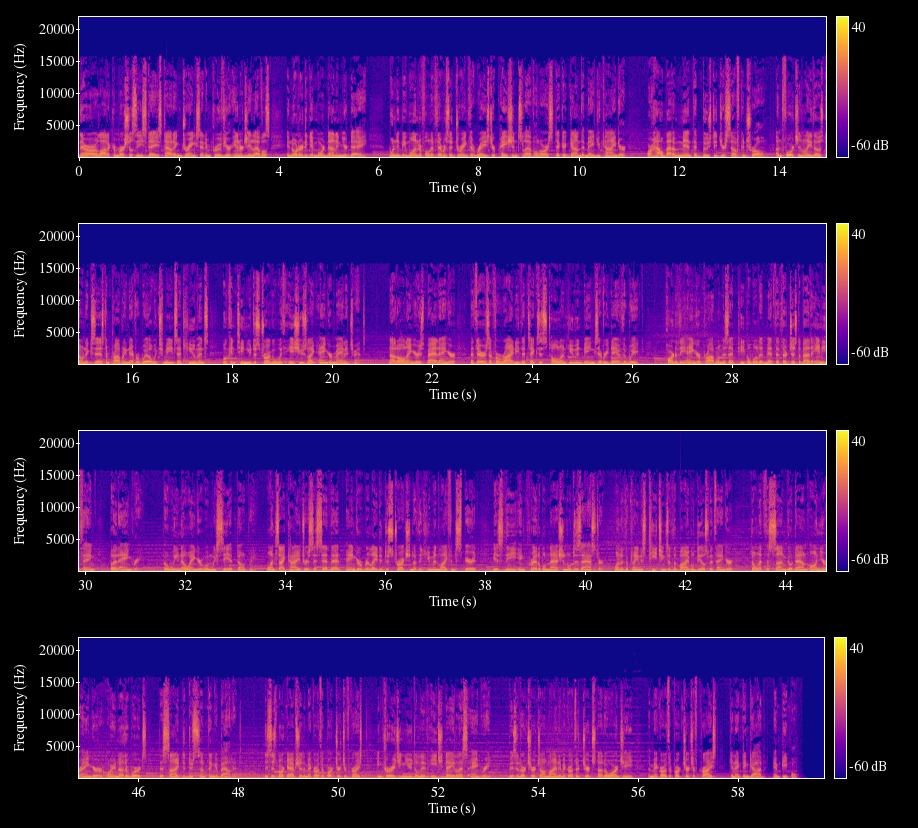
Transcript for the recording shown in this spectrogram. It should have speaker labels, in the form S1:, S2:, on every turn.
S1: There are a lot of commercials these days touting drinks that improve your energy levels in order to get more done in your day. Wouldn't it be wonderful if there was a drink that raised your patience level or a stick of gum that made you kinder? Or how about a mint that boosted your self control? Unfortunately, those don't exist and probably never will, which means that humans will continue to struggle with issues like anger management. Not all anger is bad anger, but there is a variety that takes its toll on human beings every day of the week. Part of the anger problem is that people will admit that they're just about anything but angry. But we know anger when we see it, don't we? One psychiatrist has said that anger related destruction of the human life and spirit is the incredible national disaster. One of the plainest teachings of the Bible deals with anger. Don't let the sun go down on your anger, or in other words, decide to do something about it. This is Mark Absher, the MacArthur Park Church of Christ, encouraging you to live each day less angry. Visit our church online at macarthurchurch.org, the MacArthur Park Church of Christ, connecting God and people.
